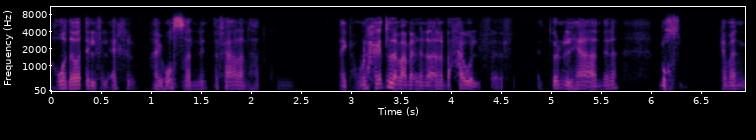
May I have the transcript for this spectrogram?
هو دوت اللي في الآخر هيوصل إن أنت فعلا هتكون ناجح. ومن الحاجات اللي بعملها أنا أنا بحاول في, internally هنا عندنا بخص... كمان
